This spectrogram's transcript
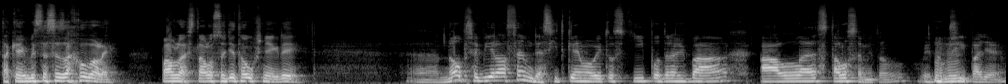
Tak jak byste se zachovali? Pavle, stalo se ti to už někdy? No, přebíral jsem desítky nemovitostí po dražbách, ale stalo se mi to v jednom mm-hmm. případě.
